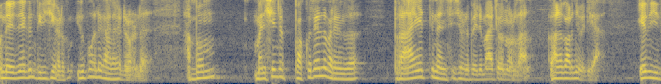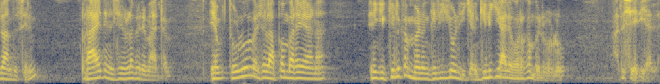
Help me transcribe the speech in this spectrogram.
ഒന്ന് എഴുന്നേക്കും തിരിച്ച് കിടക്കും. ഇതുപോലെ കാലഘട്ടമുണ്ട്. അപ്പം മനുഷ്യന്റെ പക്വത എന്ന് പറയുന്നത് പ്രായത്തിനനുസരിച്ചുള്ള പെരുമാറ്റം എന്നുള്ളതാണ്. അതാണ് പറഞ്ഞു വരിക. ഏത് ജീവിതാന്തസ്സിലും പ്രായത്തിനനുസരിച്ചുള്ള പെരുമാറ്റം. തൊണ്ണൂറ് വയസ്സുള്ള അപ്പം പറയുകയാണ് എനിക്ക് കിലുക്കം വേണം കിലുക്കിക്കൊണ്ടിരിക്കണം കിലുക്കിയാലേ ഉറക്കം വരുള്ളൂ. അത് ശരിയല്ല.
